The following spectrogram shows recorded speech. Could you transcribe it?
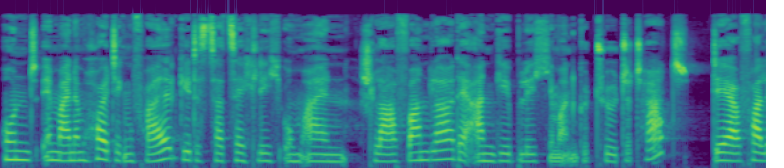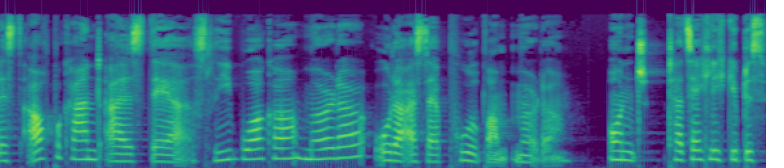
Und in meinem heutigen Fall geht es tatsächlich um einen Schlafwandler, der angeblich jemanden getötet hat. Der Fall ist auch bekannt als der Sleepwalker Murder oder als der Poolbomb Murder. Und tatsächlich gibt es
